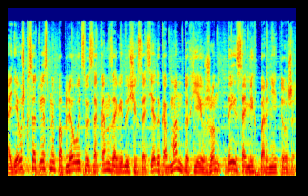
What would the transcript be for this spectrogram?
А девушка, соответственно, поплевывает свысока на завидующих соседок, обманутых ею жен, да и самих парней тоже.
